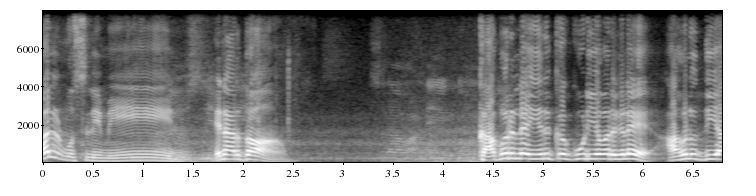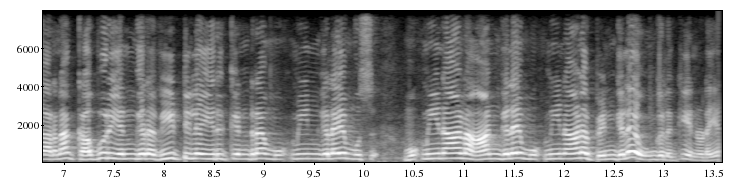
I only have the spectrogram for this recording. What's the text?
வல் முஸ்லிமீன். என்ன அர்த்தம்? கபரில் இருக்கக்கூடியவர்களே அகலுத்தியார்னா கபர் என்கிற வீட்டிலே இருக்கின்ற முக்மீன்களே முஸ் முக்மீனான ஆண்களே முக்மீனான பெண்களே உங்களுக்கு என்னுடைய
